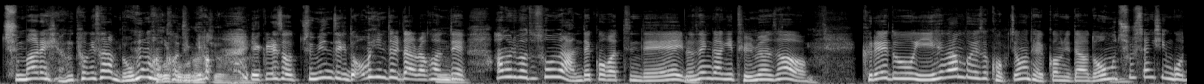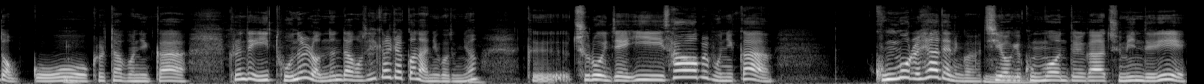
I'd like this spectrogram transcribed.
주말에 양평에 사람 너무 많거든요. 예, 그래서 주민들이 너무 힘들다라고 하는데 음. 아무리 봐도 소멸 안 될 것 같은데 이런 생각이 들면서 음. 그래도 이 행안부에서 걱정은 될 겁니다. 너무 음. 출생 신고도 없고 그렇다 보니까 그런데 이 돈을 넣는다고 해서 해결될 건 아니거든요. 음. 그 주로 이제 이 사업을 보니까 공모를 해야 되는 거예요. 지역의 음. 공무원들과 주민들이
